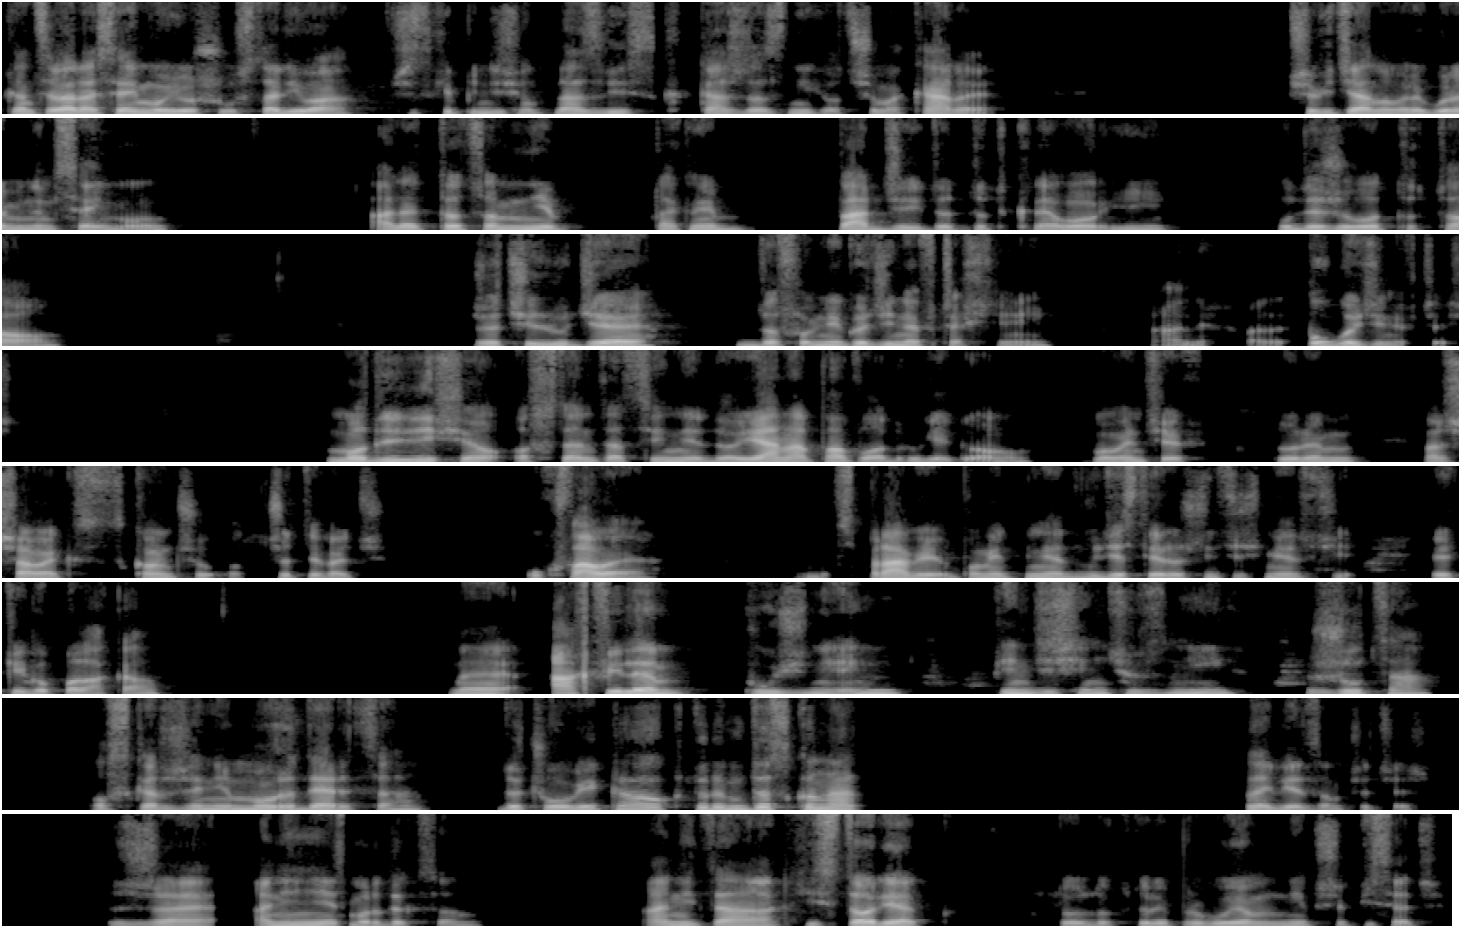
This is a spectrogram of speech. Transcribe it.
Kancelaria Sejmu już ustaliła wszystkie 50 nazwisk, każda z nich otrzyma karę przewidzianą regulaminem Sejmu, ale to, co mnie tak najbardziej dotknęło i uderzyło, to to, że ci ludzie dosłownie godzinę wcześniej, a nie, ale pół godziny wcześniej, modlili się ostentacyjnie do Jana Pawła II w momencie, w którym marszałek skończył odczytywać uchwałę w sprawie upamiętnienia 20. rocznicy śmierci wielkiego Polaka, e, a chwilę później 50 z nich rzuca oskarżenie morderca do człowieka, o którym doskonale wiedzą przecież, że ani nie jest mordercą, ani ta historia, do której próbują mnie przypisać,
